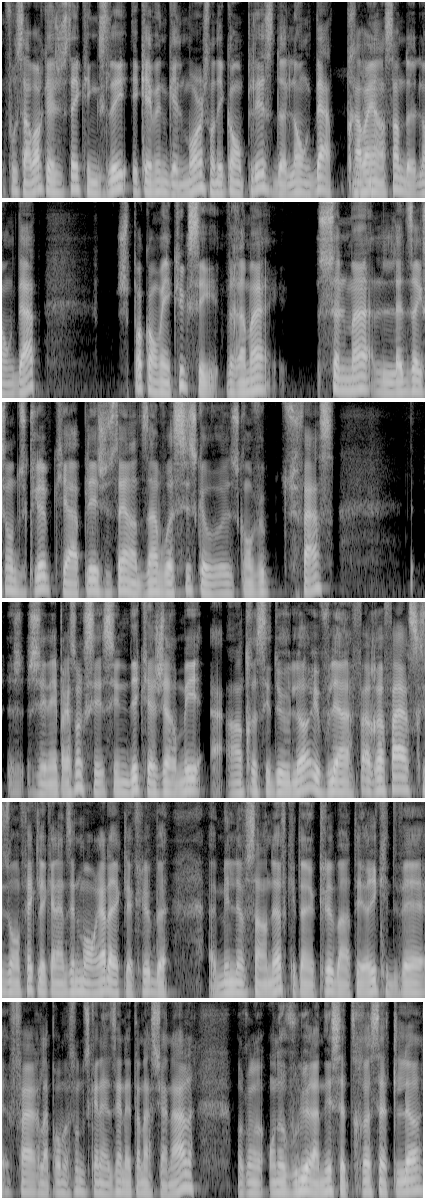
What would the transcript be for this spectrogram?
Il faut savoir que Justin Kingsley et Kevin Gilmore sont des complices de longue date, travaillent ensemble de longue date. Je suis pas convaincu que c'est vraiment seulement la direction du club qui a appelé Justin en disant voici ce qu'on ce veut que tu fasses. J'ai l'impression que c'est une idée qui a germé entre ces deux-là. Ils voulaient faire- refaire ce qu'ils ont fait avec le Canadien de Montréal, avec le club euh, 1909, qui est un club en théorie qui devait faire la promotion du Canadien à l'international. Donc, on a, voulu ramener cette recette-là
